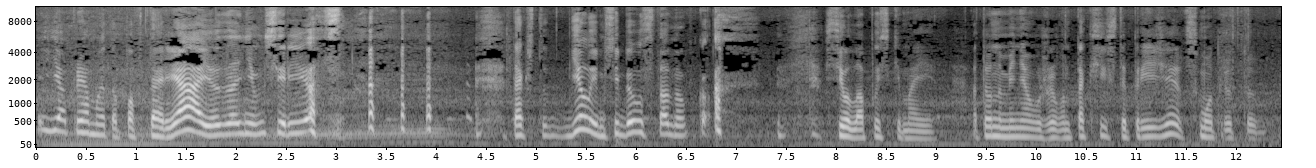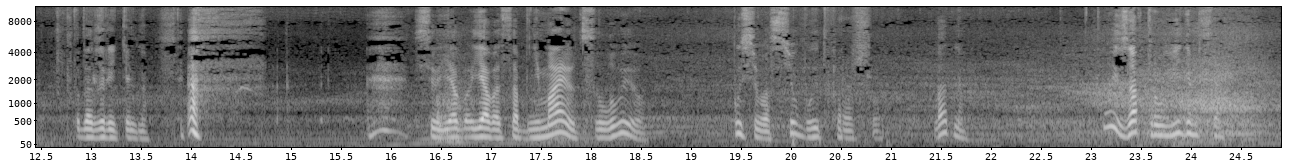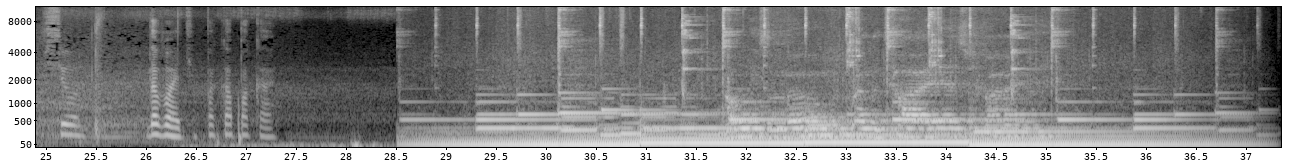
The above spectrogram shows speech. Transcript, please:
Я прям это повторяю за ним серьезно. Так что делаем себе установку. Все, лапыски мои. А то на меня уже вон таксисты приезжают, смотрят подозрительно. Все, я, я вас обнимаю, целую. Пусть у вас все будет хорошо. Ладно? Ну и завтра увидимся. Все. Давайте. Пока-пока. Always alone when the tide is right.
